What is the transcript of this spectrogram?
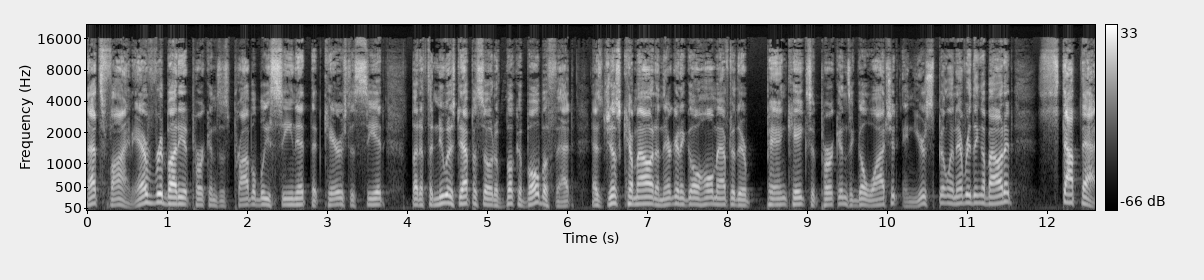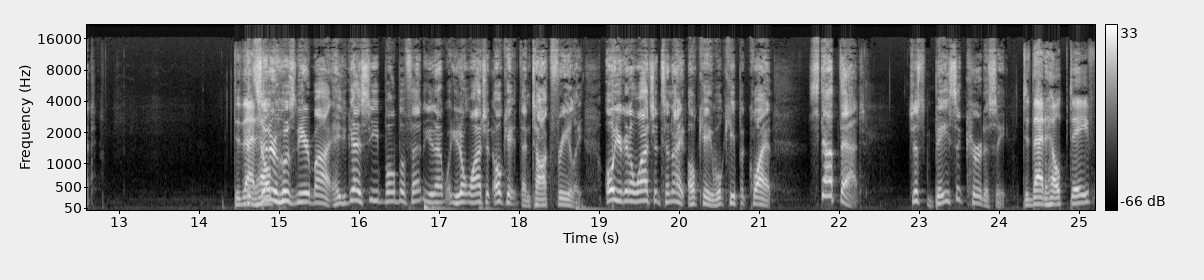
that's fine. Everybody at Perkins has probably seen it that cares to see it. But if the newest episode of Book of Boba Fett has just come out and they're going to go home after their pancakes at Perkins and go watch it, and you're spilling everything about it, stop that. Did that Consider help? who's nearby. Hey, you guys see Boba Fett? You not, you don't watch it? Okay, then talk freely. Oh, you're going to watch it tonight? Okay, we'll keep it quiet. Stop that. Just basic courtesy. Did that help, Dave?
